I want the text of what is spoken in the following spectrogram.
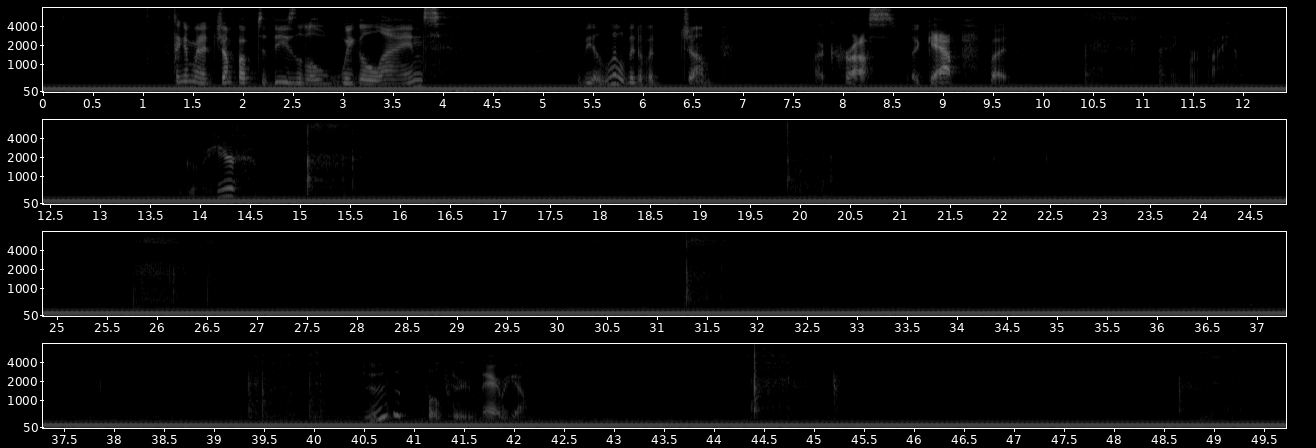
I think I'm gonna jump up to these little wiggle lines. It'll be a little bit of a jump across a gap, but I think we're fine. Go to here. There we go.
